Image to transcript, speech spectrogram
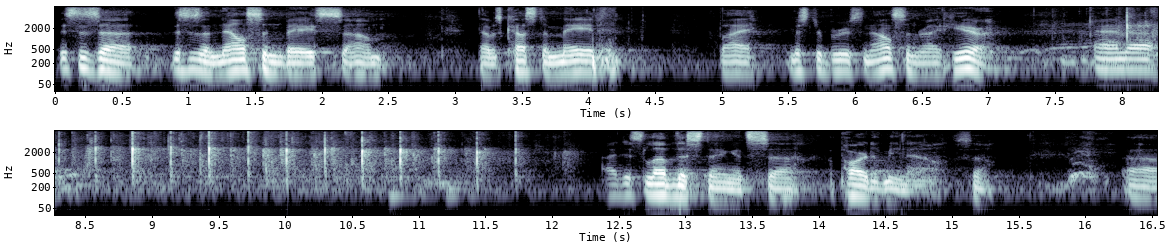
This is a this is a Nelson bass um, that was custom made by Mr. Bruce Nelson right here, and uh, I just love this thing. It's uh, a part of me now. So. Uh,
